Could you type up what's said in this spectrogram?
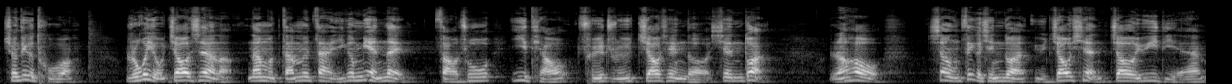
像这个图，如果有交线了，那么咱们在一个面内找出一条垂直于交线的线段，然后像这个线段与交线交于一点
